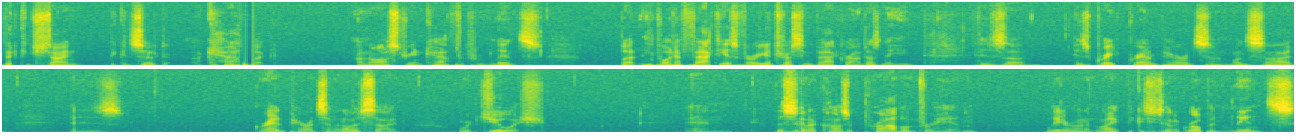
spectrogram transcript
Wittgenstein be considered a Catholic, an Austrian Catholic from Linz. But in point of fact, he has a very interesting background, doesn't he? His uh, his great grandparents on one side, and his grandparents on another side, were Jewish. And this is going to cause a problem for him later on in life because he's going to grow up in Linz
